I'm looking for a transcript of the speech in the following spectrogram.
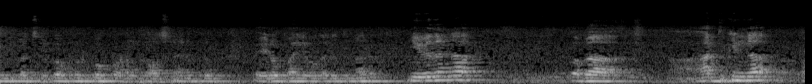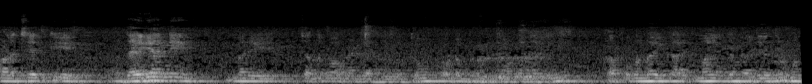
ఇంటి ఖర్చులకో కొడుకో కోడలకు అవసరమైనప్పుడు వెయ్యి రూపాయలు ఇవ్వగలుగుతున్నారు. ఈ విధంగా ఒక ఆర్థికంగా వాళ్ళ చేతికి ధైర్యాన్ని మరి చంద్రబాబు నాయుడు గారి ప్రభుత్వం కూటమి ప్రభుత్వం జరిగింది. తప్పకుండా ఈ కార్యక్రమాలు ఇంకా పెద్ద ఎత్తున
